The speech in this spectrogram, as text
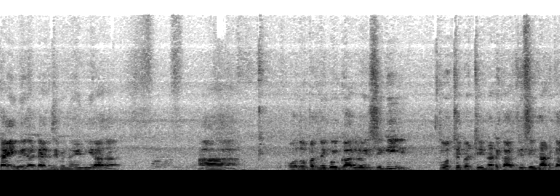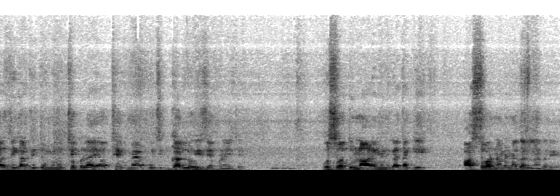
2:30 ਵਜੇ ਟਾਈਮ ਸੀ ਮੈਨੂੰ ਇਹ ਵੀ ਯਾਦ ਹਾਂ। ਉਦੋਂ ਪਤਾ ਨਹੀਂ ਕੋਈ ਗੱਲ ਹੋਈ ਸੀਗੀ ਤੂੰ ਉੱਥੇ ਬੈਠੀ ਨੱਟ ਕੱਸਦੀ ਸੀ ਨੱਟ ਕੱਸਦੀ ਕਰਦੀ ਤੂੰ ਮੈਨੂੰ ਉੱਥੇ ਬੁਲਾਇਆ ਉੱਥੇ ਮੈਂ ਕੁਝ ਗੱਲ ਹੋਈ ਸੀ ਆਪਣੇ ਇੱਥੇ ਉਸ ਵਾਰ ਤੂੰ ਨਾਲੇ ਮੈਨੂੰ ਕਹਤਾ ਕਿ ਅਸਵਾਰ ਨਾ ਮੇਰੇ ਨਾਲ ਗੱਲ ਨਾ ਕਰੇ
